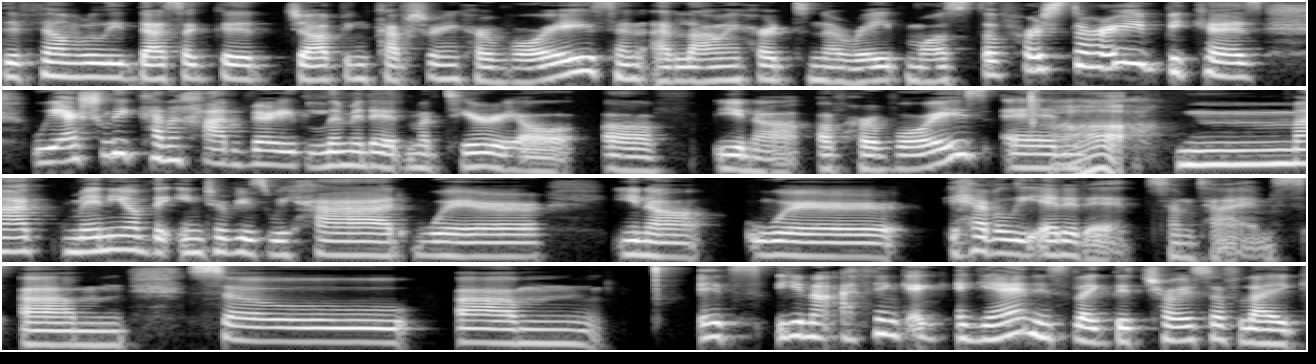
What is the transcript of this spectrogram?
the film really does a good job in capturing her voice and allowing her to narrate most of her story because we actually kind of had very limited material of you know of her voice. And ah. ma- many of the interviews we had were you know were heavily edited sometimes. Um so um it's you know i think again it's like the choice of like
